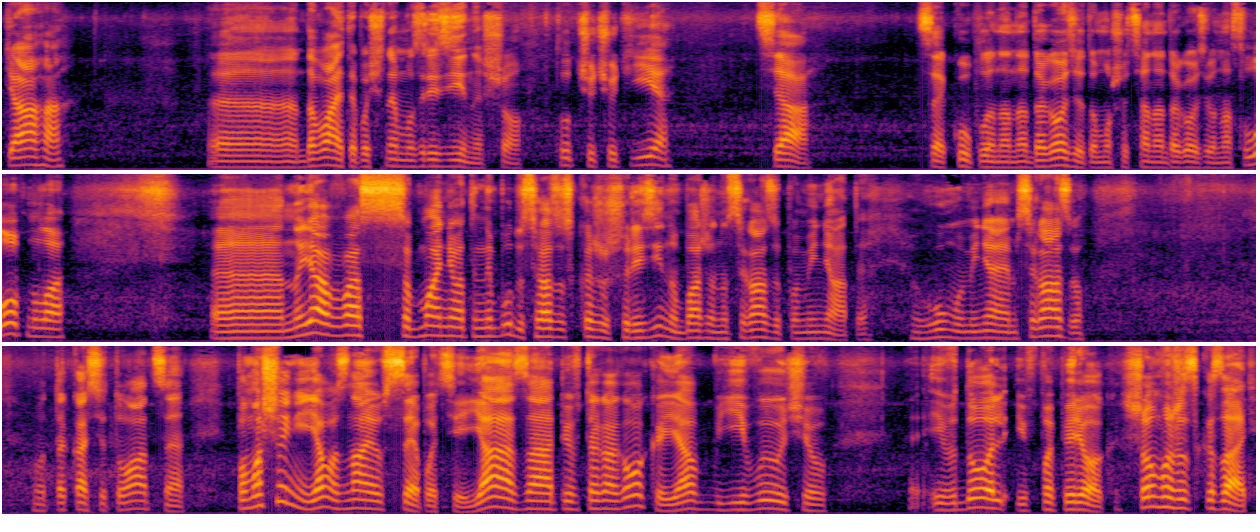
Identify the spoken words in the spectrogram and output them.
тяга. Е, давайте почнемо з резини. Що? Тут чуть-чуть є. Ця це куплена на дорозі, тому що ця на дорозі у нас лопнула. Е, ну я вас обманювати не буду, сразу скажу, що резину бажано сразу поміняти. Гуму міняємо сразу. От така ситуація. По машині я знаю все по цій. Я за півтора року я її вивчив і вдоль, і в поперек. Що можу сказати?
